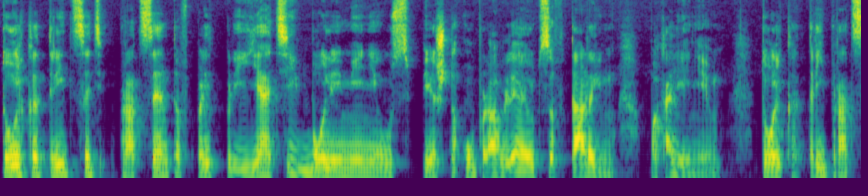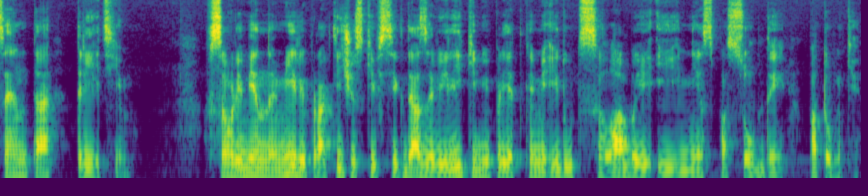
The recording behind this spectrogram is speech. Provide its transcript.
Только 30% предприятий более-менее успешно управляются вторым поколением, только 3% третьим. В современном мире практически всегда за великими предками идут слабые и неспособные потомки.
